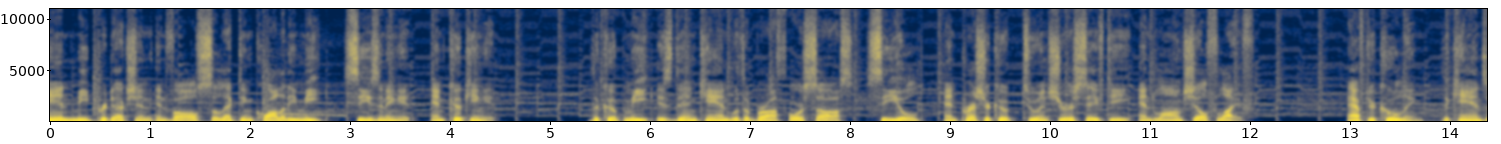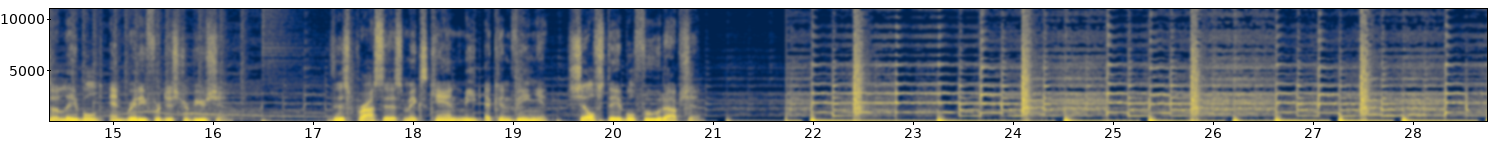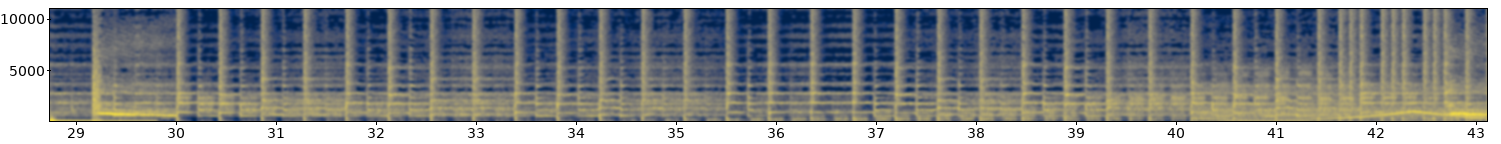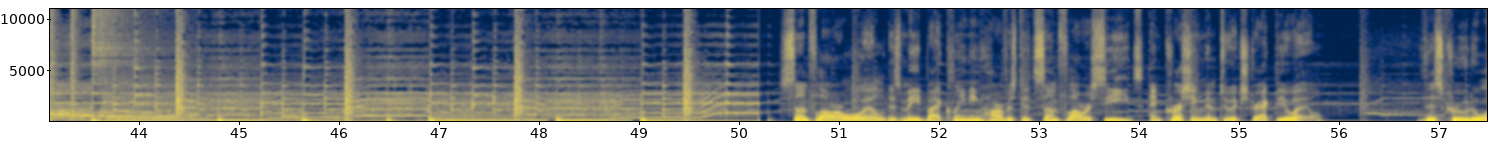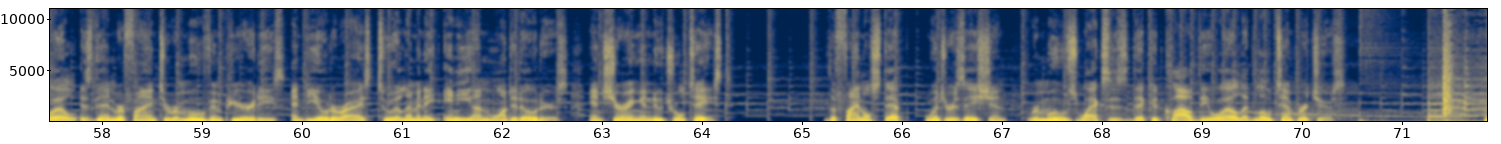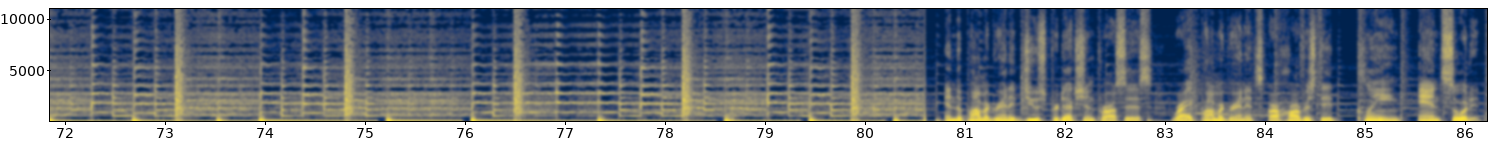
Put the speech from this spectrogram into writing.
Canned meat production involves selecting quality meat, seasoning it, and cooking it. The cooked meat is then canned with a broth or sauce, sealed, and pressure cooked to ensure safety and long shelf life. After cooling, the cans are labeled and ready for distribution. This process makes canned meat a convenient, shelf-stable food option. Sunflower oil is made by cleaning harvested sunflower seeds and crushing them to extract the oil. This crude oil is then refined to remove impurities and deodorized to eliminate any unwanted odors, ensuring a neutral taste. The final step, winterization, removes waxes that could cloud the oil at low temperatures. In the pomegranate juice production process, ripe pomegranates are harvested, cleaned, and sorted.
